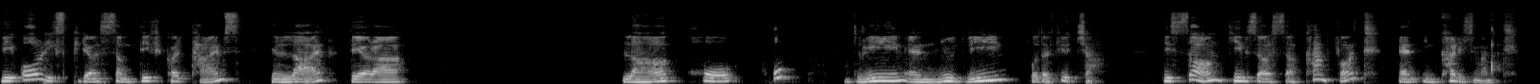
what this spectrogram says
we all experience some difficult times in life. There are love, hope, hope, dream, and new dream for the future. This song gives us a comfort and encouragement.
